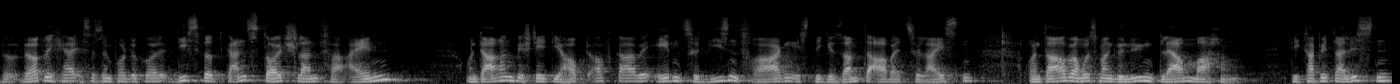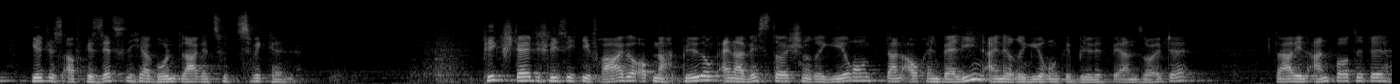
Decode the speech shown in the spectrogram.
Wörtlich ist es im Protokoll, dies wird ganz Deutschland vereinen und darin besteht die Hauptaufgabe, eben zu diesen Fragen ist die gesamte Arbeit zu leisten und darüber muss man genügend Lärm machen. Die Kapitalisten gilt es auf gesetzlicher Grundlage zu zwicken. Pieck stellte schließlich die Frage, ob nach Bildung einer westdeutschen Regierung dann auch in Berlin eine Regierung gebildet werden sollte. Stalin antwortete,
